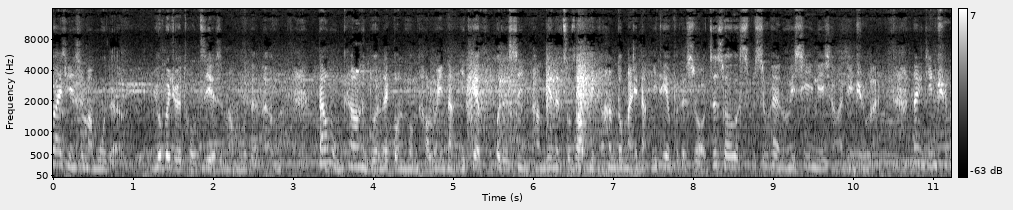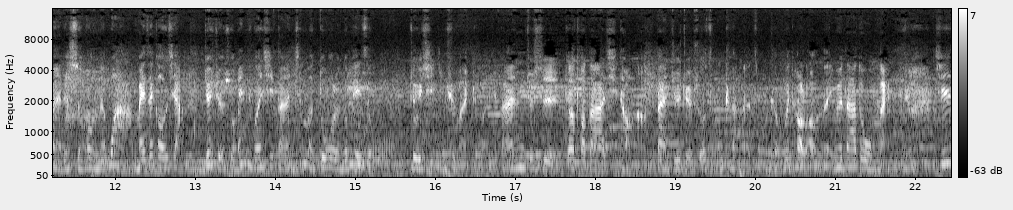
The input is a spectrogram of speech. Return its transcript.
说爱情是盲目的，你会不会觉得投资也是盲目的呢？当我们看到很多人在共同讨论一档 ETF，或者是你旁边的周遭朋友他们都买一档 ETF 的时候，这时候是不是会很容易吸引你想要进去买？那你进去买的时候呢？哇，买在高价，你就觉得说，哎，没关系，反正这么多人都陪着我，就一起进去买没关系，反正就是要套大家一起套嘛。不然就觉得说，怎么可能？怎么可能会套牢呢？因为大家都有买。其实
